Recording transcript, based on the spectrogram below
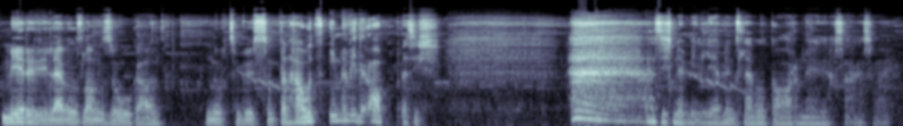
mehrere Levels lang so, gell? Nur zum Wissen. Und dann haut es immer wieder ab. Es ist... Es ist nicht mein Lieblingslevel, gar nicht, ich sage es euch.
